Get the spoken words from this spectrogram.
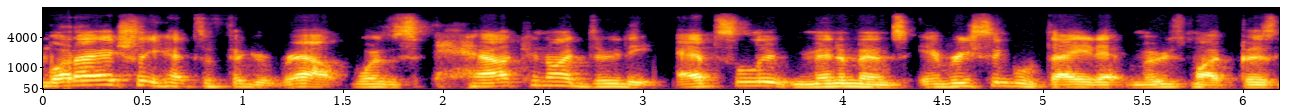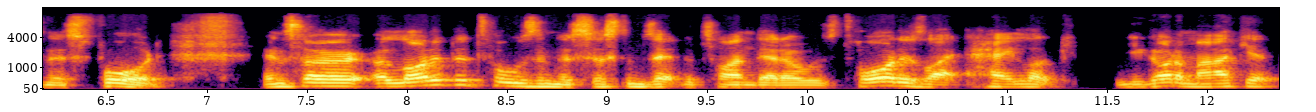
what I actually had to figure out was how can I do the absolute minimums every single day that moves my business forward. And so a lot of the tools and the systems at the time that I was taught is like, hey, look, you got to market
